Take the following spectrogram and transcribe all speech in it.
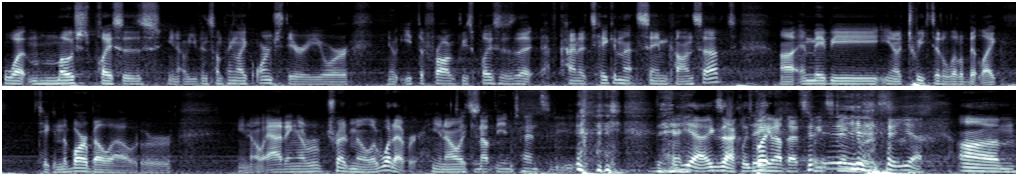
what most places, you know, even something like Orange Theory or you know Eat the Frog, these places that have kind of taken that same concept uh, and maybe you know tweaked it a little bit, like taking the barbell out or you know adding a treadmill or whatever. You know, Taking out the intensity. yeah, exactly. Taking but, out that sweet yeah, stimulus. Yeah. Um,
